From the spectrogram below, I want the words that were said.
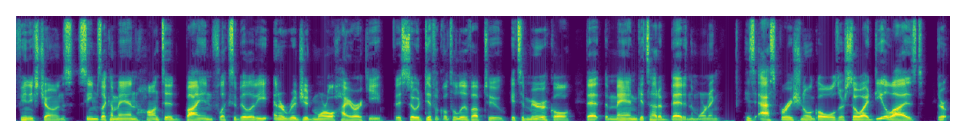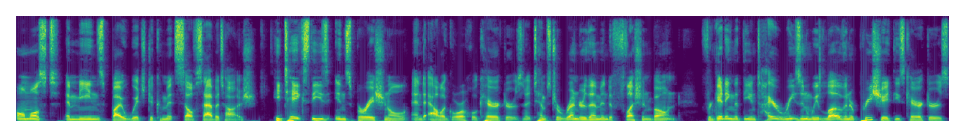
Phoenix Jones, seems like a man haunted by inflexibility and a rigid moral hierarchy that is so difficult to live up to. It's a miracle that the man gets out of bed in the morning. His aspirational goals are so idealized, they're almost a means by which to commit self sabotage. He takes these inspirational and allegorical characters and attempts to render them into flesh and bone, forgetting that the entire reason we love and appreciate these characters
